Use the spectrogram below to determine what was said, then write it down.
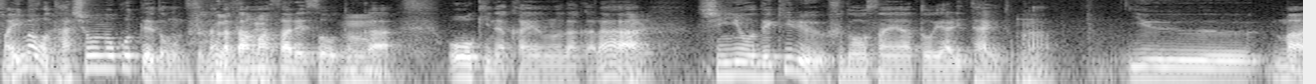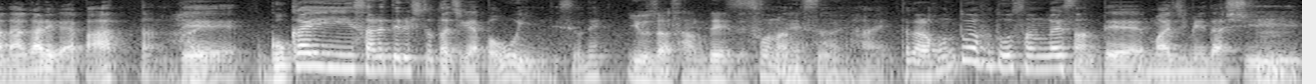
まあ、今も多少残ってると思うんですけど、なんか騙されそうとか、大きな買い物だから、信用できる不動産屋とやりたいとかいう、まあ、流れがやっぱあったんで、誤解されてる人たちがやっぱ多いんですよね。ユーザーさんで、ね、そうなんです、はい、はい、だから本当は不動産会社さんって真面目だし、うん、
